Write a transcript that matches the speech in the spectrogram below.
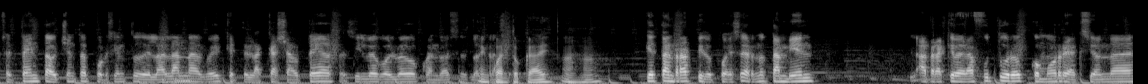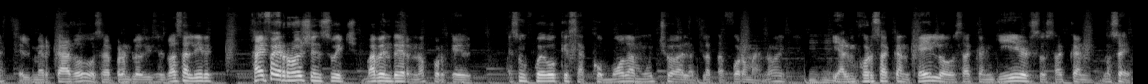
70, 80% de la lana, güey, que te la cachauteas así luego, luego cuando haces la En cuanto cae. Ajá. qué tan rápido puede ser, ¿no? También habrá que ver a futuro cómo reacciona el mercado. O sea, por ejemplo, dices, va a salir Hi-Fi Rush en Switch, va a vender, ¿no? Porque es un juego que se acomoda mucho a la plataforma, ¿no? Y, a lo mejor sacan Halo, o sacan Gears, o sacan, no sé,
